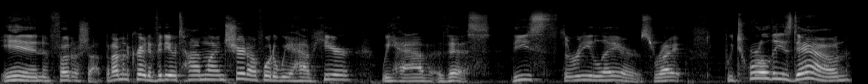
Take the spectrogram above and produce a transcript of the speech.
in Photoshop. But I'm going to create a video timeline. Sure enough, what do we have here? We have this. These three layers, right? If we twirl these down,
